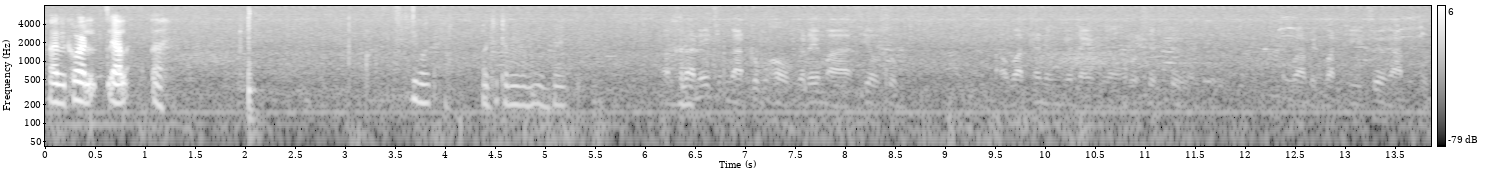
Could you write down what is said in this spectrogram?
ถ่ายไปก่อนแล้วอ่ะที่ว่าเราจะทำยังไงไป ขณะนี้ทีมงานกรมหงก็ได้มาเที่ยวชมเอาวัดแห่งหนึ่งอยู่ในเมืองโรเชสเตอร์ว่าเป็นวัดที่สวยงามที่สุด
